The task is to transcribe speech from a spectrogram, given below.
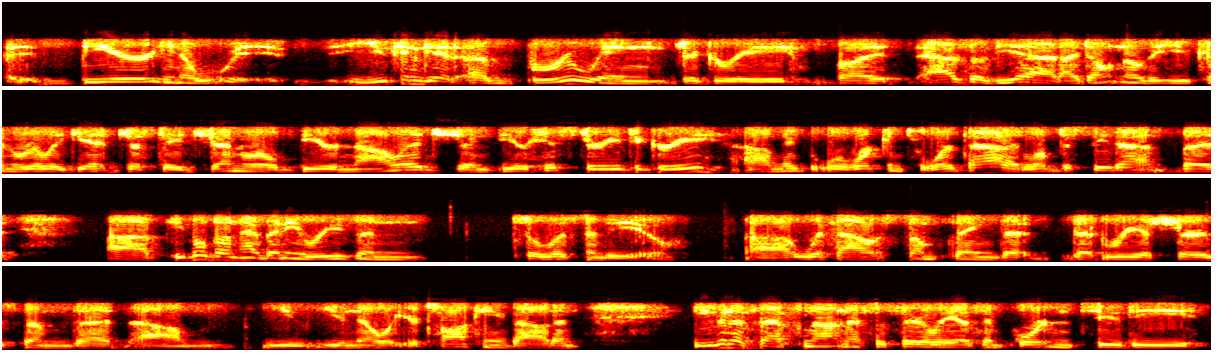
beer, you know, you can get a brewing degree, but as of yet, I don't know that you can really get just a general beer knowledge and beer history degree. Uh, maybe we're working toward that. I'd love to see that, but uh, people don't have any reason to listen to you uh, without something that that reassures them that um, you you know what you're talking about, and even if that's not necessarily as important to the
